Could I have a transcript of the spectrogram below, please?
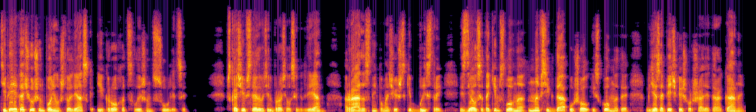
Теперь и Качушин понял, что ляск и грохот слышен с улицы. Вскочив, следователь бросился к дверям, радостный, по-мальчишески быстрый, сделался таким, словно навсегда ушел из комнаты, где за печкой шуршали тараканы,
